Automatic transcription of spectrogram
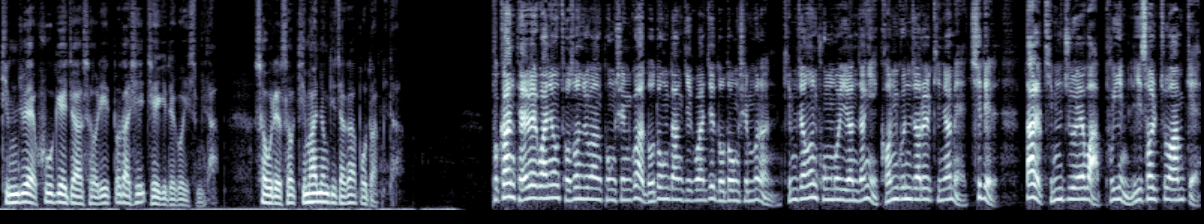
김주애 후계자설이 또다시 제기되고 있습니다. 서울에서 김한용 기자가 보도합니다. 북한 대외관용 조선중앙통신과 노동당 기관지 노동신문은 김정은 국무위원장이 건군절을 기념해 7일 딸 김주애와 부인 리설주와 함께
